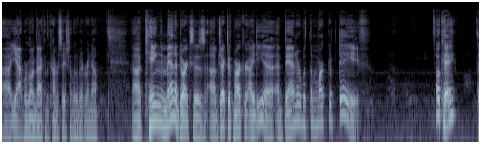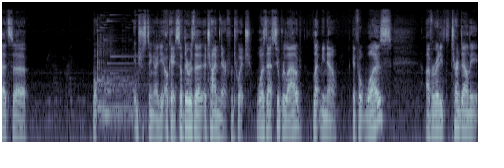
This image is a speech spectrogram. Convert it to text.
Uh, yeah, we're going back in the conversation a little bit right now. Uh, King Manadork says objective marker idea a banner with the mark of Dave. Okay, that's a well, interesting idea. Okay, so there was a, a chime there from Twitch. Was that super loud? Let me know. If it was, I've already turned down the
